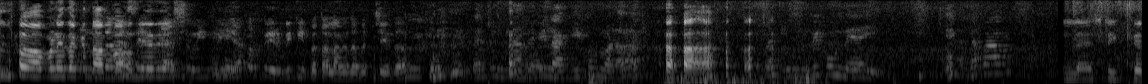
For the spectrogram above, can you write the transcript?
ਲੋ ਆਪਣੇ ਤਾਂ ਕਿਤਾਬਾਂ ਹੁੰਦੀਆਂ ਨੇ। ਹੋਈ ਹੋਈ ਆ ਪਰ ਫਿਰ ਵੀ ਕੀ ਪਤਾ ਲੱਗਦਾ ਬੱਚੇ ਦਾ। ਤਾਂ ਝੂਲਾਂ ਤੇ ਵੀ ਲੱਗੀ ਘੁੰਮਣ। ਮੈਂ ਝੂਲ ਵੀ ਘੁੰਮੇ ਆਈ ਲੈ ਸਟicker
